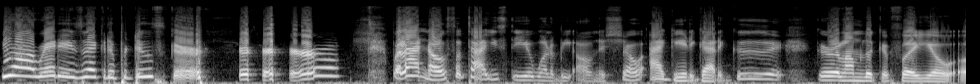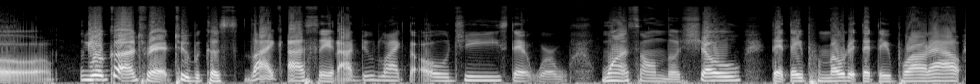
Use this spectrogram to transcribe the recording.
you already executive producer girl but I know sometimes you still want to be on the show. I get it, got it good. Girl, I'm looking for your uh your contract too because like I said I do like the OGs that were once on the show that they promoted that they brought out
